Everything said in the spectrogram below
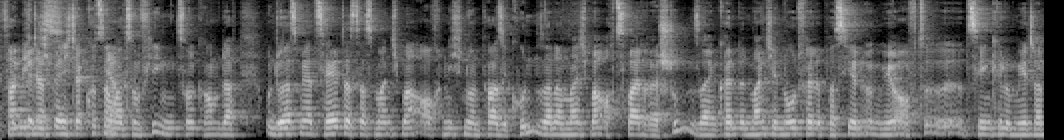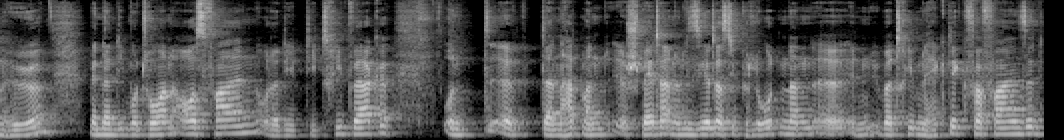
fand wenn ich das... Ich, wenn ich da kurz ja. nochmal zum Fliegen zurückkommen darf. Und du hast mir erzählt, dass das manchmal auch nicht nur ein paar Sekunden, sondern manchmal auch zwei, drei Stunden sein können, denn manche Notfälle passieren irgendwie auf äh, zehn Kilometern Höhe, wenn dann die Motoren ausfallen oder die, die Triebwerke. Und äh, dann hat man später analysiert, dass die Piloten dann äh, in übertriebene Hektik verfallen sind.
